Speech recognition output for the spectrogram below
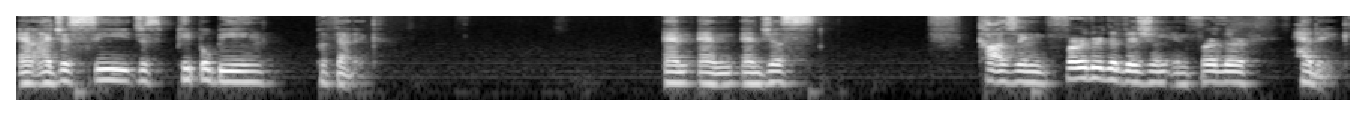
And I just see just people being pathetic. And and and just causing further division and further headache.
